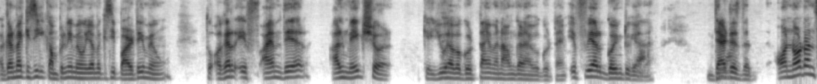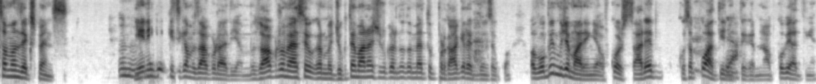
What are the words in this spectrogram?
अगर मैं किसी की कंपनी में हूँ या मैं किसी पार्टी में हूँ तो अगर if I am there I make sure कि have a good time and I'm gonna have a good time if we are going together. That Yeah. is the or not on someone's expense. Hmm, ये नहीं कि किसी का मज़ाक उड़ा दिया मज़ाक तो मैं ऐसे अगर मैं जुगते मारना शुरू कर दूँ तो मैं तो फड़का के रख दूँ सबको और वो भी मुझे मारेंगे ऑफ़ कोर्स सारे को सबको आती है. जुगते करना आपको भी आती है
